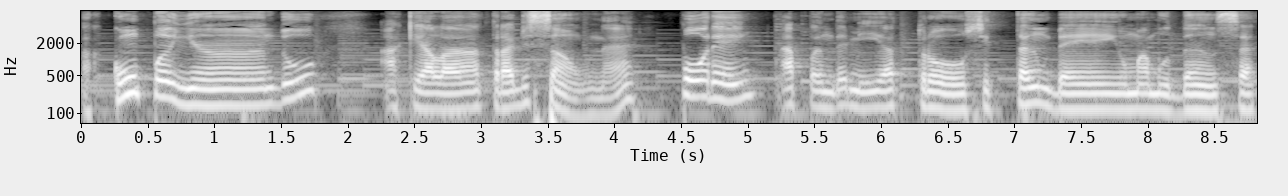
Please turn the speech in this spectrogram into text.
acompanhando aquela tradição, né? Porém, a pandemia trouxe também uma mudança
